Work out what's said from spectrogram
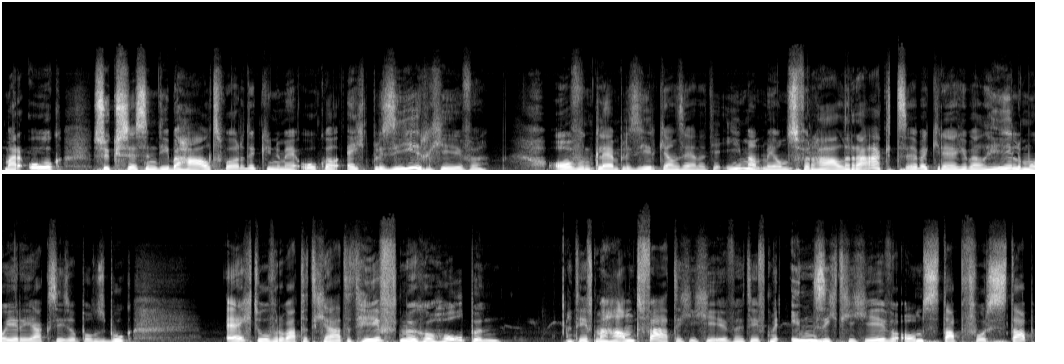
Maar ook successen die behaald worden, kunnen mij ook wel echt plezier geven. Of een klein plezier kan zijn dat je iemand met ons verhaal raakt. We krijgen wel hele mooie reacties op ons boek. Echt over wat het gaat. Het heeft me geholpen. Het heeft me handvaten gegeven. Het heeft me inzicht gegeven om stap voor stap.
